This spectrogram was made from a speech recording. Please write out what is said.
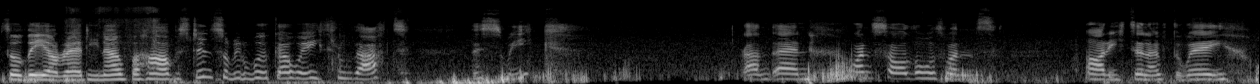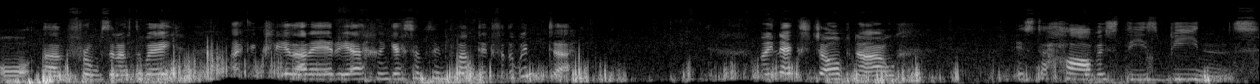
So they are ready now for harvesting. So we'll work our way through that this week and then once all those ones are eaten out the way or um, frozen out the way, I can clear that area and get something planted for the winter. My next job now is to harvest these beans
